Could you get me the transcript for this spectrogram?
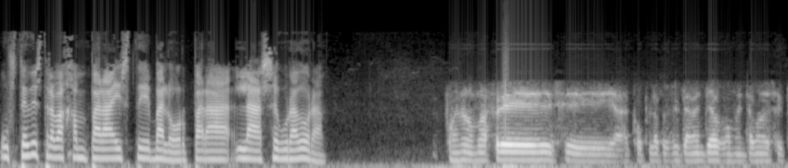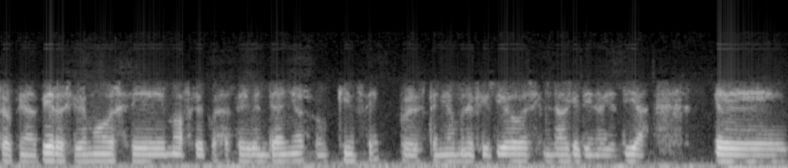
ustedes trabajan para este valor, para la aseguradora? Bueno, Mafre se acopla perfectamente a lo que comentamos del sector financiero. Si vemos eh, Mafre pues hace 20 años o 15, pues tenía un beneficio similar al que tiene hoy en día. Eh,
